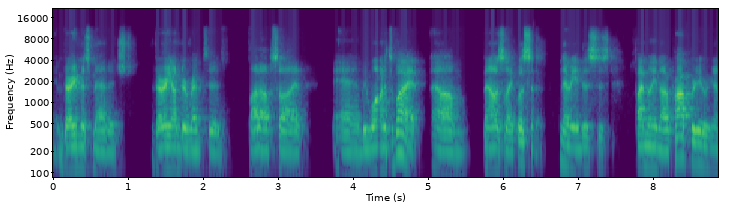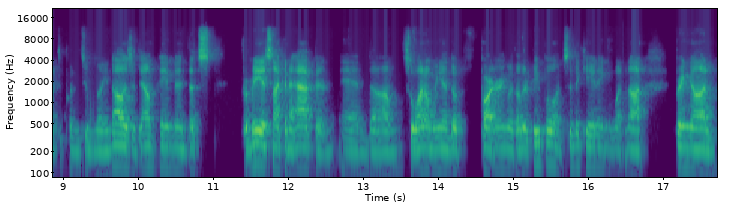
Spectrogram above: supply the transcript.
very mismanaged, very under rented, a lot of upside. And we wanted to buy it. Um, but I was like, listen, I mean, this is $5 million property. We're going to have to put in $2 million of down payment. That's for me, it's not going to happen. And um, so why don't we end up partnering with other people and syndicating and whatnot, bring on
